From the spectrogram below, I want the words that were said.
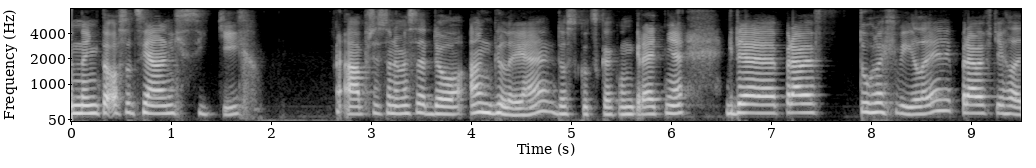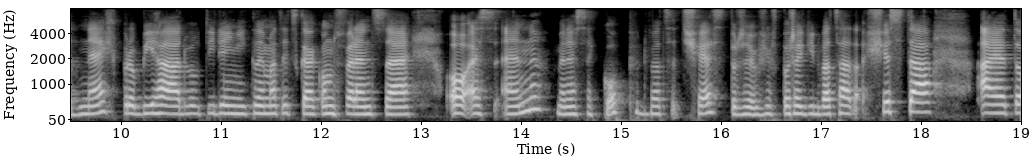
není to o sociálních sítích, a přesuneme se do Anglie, do Skotska konkrétně, kde právě v tuhle chvíli, právě v těchto dnech, probíhá dvoutýdenní klimatická konference OSN, jmenuje se COP26, protože už je v pořadí 26. a je to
